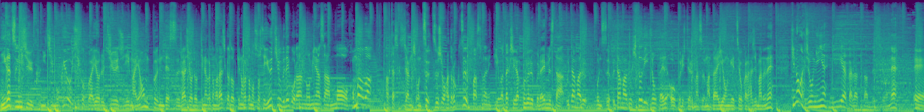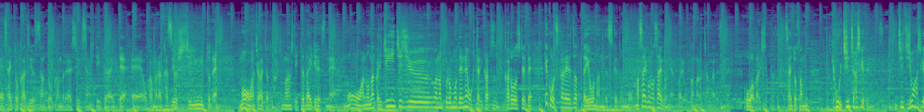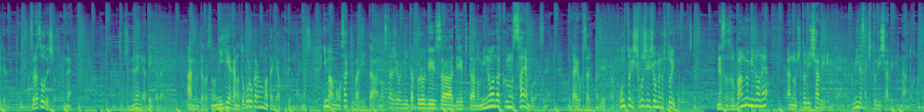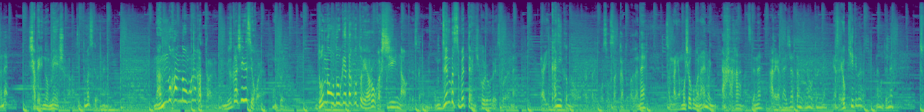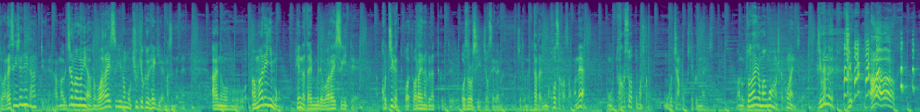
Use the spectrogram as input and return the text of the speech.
2月29日木曜日時刻は夜10時今4分です。ラジオでお聞きの方もラジコでお聞きの方もそして YouTube でご覧の皆さんもこんばんは。アフターシックスジャンクション2通称ハドロック2パーソナリティ私ラップグループライムスター歌丸。本日歌丸一人状態でお送りしております。まあ第4月曜から始まるね。昨日は非常にね賑やかだったんですよね。えー、藤和義さんと岡村康之さん来ていただいて、えー、岡村和義ユニットでもうわちゃわちゃと書き回していただいてですねもうあのなんか一日中あのプロモでねお二人活稼働してて結構お疲れだったようなんですけども、まあ、最後の最後にやっぱり岡村ちゃんがですね大暴れしてくださって斉藤さんも今日一日はじけてるんです一日一番はじけてるね、まあ、それはそうでしょう。けどね調子でねやっていただいて。あのだからその賑やかなところからのまたギャップというのもあります今もうさっきまでいたあのスタジオにいたプロデューサーディレクターの箕輪田君さえもですね第6スタジオから出てた。本当に正真正銘の一人ということですから。皆さんその番組のねあの一人しゃべりみたいな皆さん一人しゃべりなんとかなんだね。喋りの名手だなって言ってますけどね。何の反応もなかったらね難しいですよこれ。本当に。どんなおどけたことをやろうがシーンなわけですからね。全部滑ったように聞こえるわけですこれね。だからいかにこのやっぱり放送作家とかがね。そんなに面白くもないのにあははなんつってね。あれが大事だったんですね本当にね。皆さんよく聞いてくださいね本当にね。ちょっと笑いすぎじゃねえかなっていうね。あ、まあ、うちの番組はその笑いすぎのもう究極兵器がありますんでね。あのあまりにも変なタイミングで笑いすぎてこっちが笑えなくなってくるという恐ろしい女性がいます、ちょっとねただ今保坂さんはねもう高く座ってますからこっちなんか来てくれないです。あの隣の晩ご飯しか来ないんですから。自分のじああ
